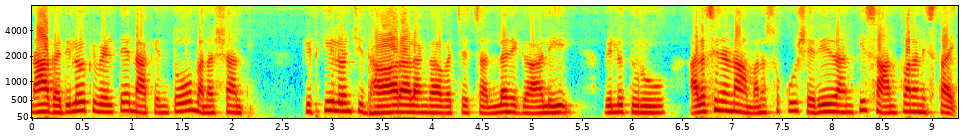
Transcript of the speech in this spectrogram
నా గదిలోకి వెళ్తే నాకెంతో మనశ్శాంతి. కిటికీలోంచి ధారాళంగా వచ్చే చల్లని గాలి వెలుతురు అలసిన నా మనసుకు శరీరానికి సాంత్వననిస్తాయి.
